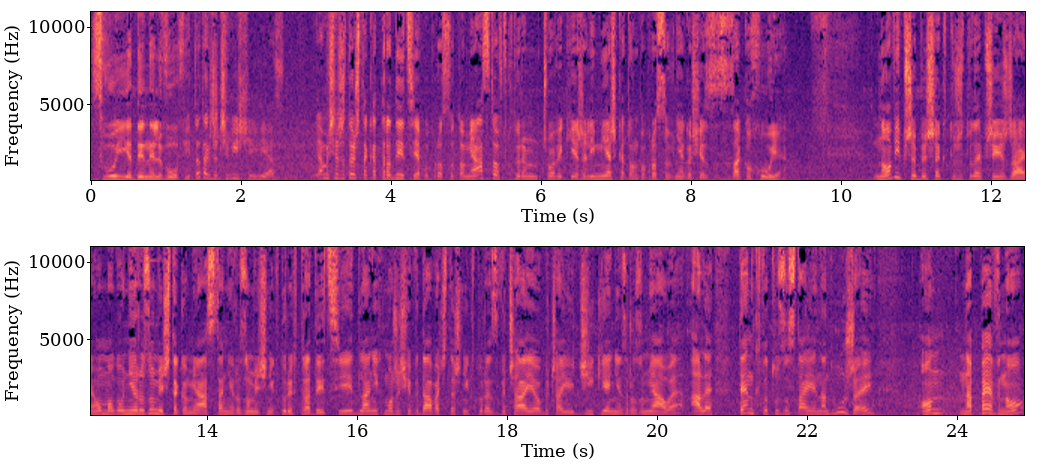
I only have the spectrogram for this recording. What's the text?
swój jedyny Lwów. I to tak rzeczywiście jest. Ja myślę, że to już taka tradycja, po prostu to miasto, w którym człowiek, jeżeli mieszka, to on po prostu w niego się zakochuje. Nowi przybysze, którzy tutaj przyjeżdżają, mogą nie rozumieć tego miasta, nie rozumieć niektórych tradycji. Dla nich może się wydawać też niektóre zwyczaje, obyczaje dzikie, niezrozumiałe, ale ten, kto tu zostaje na dłużej, on na pewno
